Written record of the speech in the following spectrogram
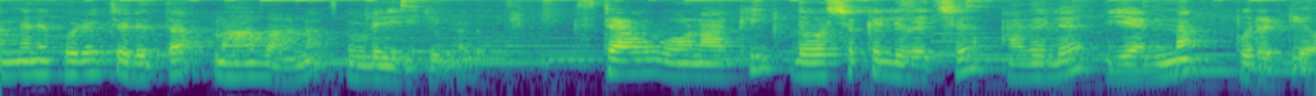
അങ്ങനെ കുഴച്ചെടുത്ത മാവാണ് ഇവിടെ ഇരിക്കുന്നത്. സ്റ്റൗ ഓണാക്കി ദോശക്കല്ല് വെച്ച് അതിൽ എണ്ണ പുരട്ടിയോ.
